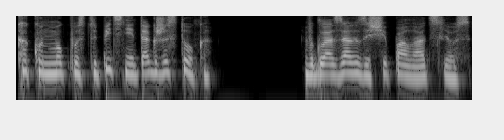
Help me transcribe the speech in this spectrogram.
Как он мог поступить с ней так жестоко? В глазах защипала от слез.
